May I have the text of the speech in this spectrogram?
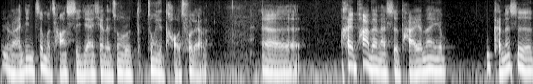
软禁这么长时间，现在终于终于逃出来了。呃，害怕的呢是他那也可能是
